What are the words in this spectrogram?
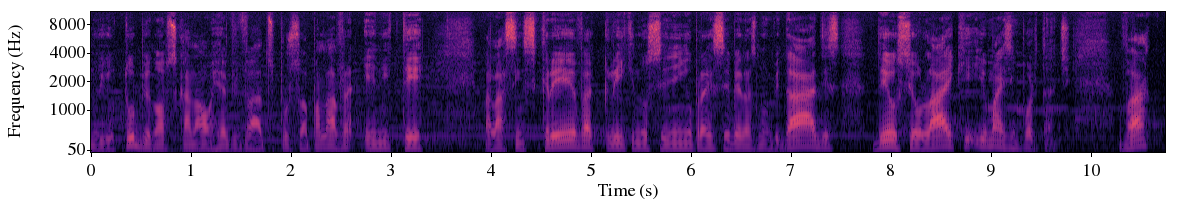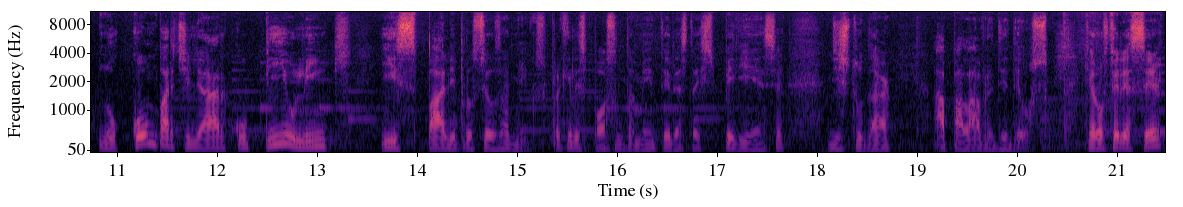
no YouTube, o nosso canal Reavivados por Sua Palavra NT. Vai lá, se inscreva, clique no sininho para receber as novidades, dê o seu like e o mais importante, vá no compartilhar, copie o link e espalhe para os seus amigos, para que eles possam também ter esta experiência de estudar a palavra de Deus. Quero oferecer,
